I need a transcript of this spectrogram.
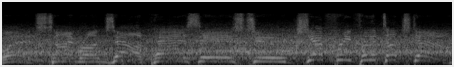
Wentz, time runs out. Passes to Jeffery for the touchdown.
